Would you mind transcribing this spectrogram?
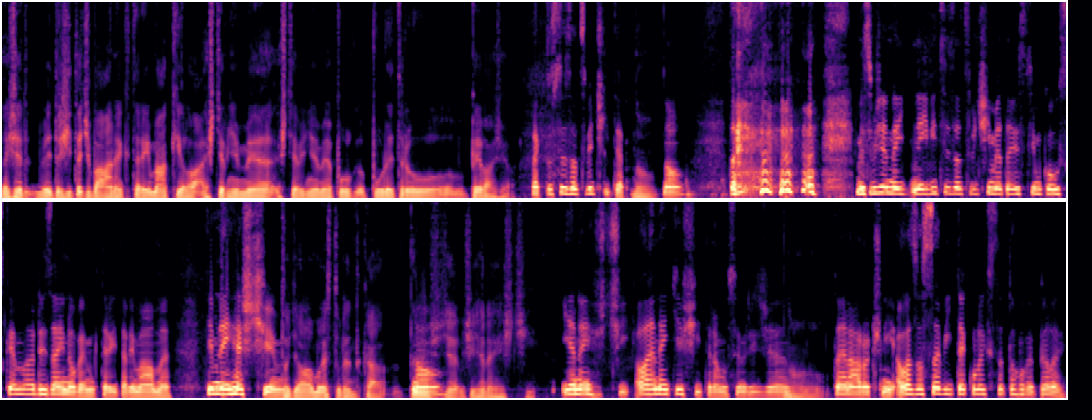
Takže vy držíte čbánek, který má kilo a ještě v něm je, ještě v něm je půl, půl litru piva. Že jo? Tak to se zacvičíte. No. no. Myslím, že nej, nejvíce zacvičíme tady s tím kouskem designovým, který tady máme. Tím nejhezčím. To dělala moje studentka. To no. určitě, určitě nejhezčí. Je nejhezčí, ale je nejtěžší, teda musím říct, že no, no. to je náročný. Ale zase víte, kolik jste toho vypili.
